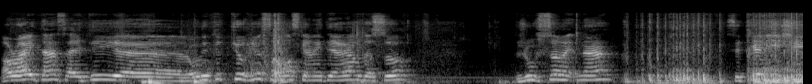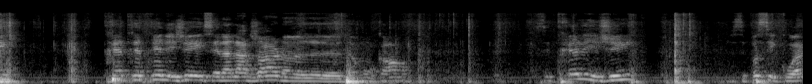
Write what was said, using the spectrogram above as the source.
Alright, hein, ça a été... Euh, on est tous curieux de savoir ce qu'il y a à l'intérieur de ça. J'ouvre ça maintenant. C'est très léger. Très, très, très léger. C'est la largeur de, mon corps. C'est très léger. Je sais pas c'est quoi.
